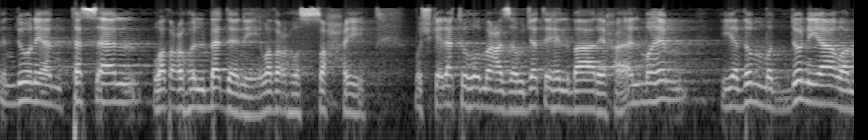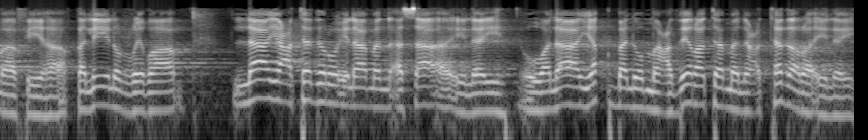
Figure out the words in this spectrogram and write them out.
من دون أن تسأل وضعه البدني وضعه الصحي. مشكلته مع زوجته البارحة. المهم يذم الدنيا وما فيها. قليل الرضا. لا يعتذر إلى من أساء إليه ولا يقبل معذرة من اعتذر إليه.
